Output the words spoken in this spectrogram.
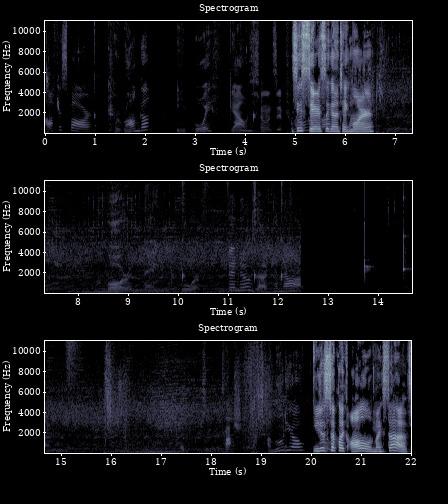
Office Bar, Karanga, Eboith Gownin. Sounds a Is he seriously gonna take more? You just took like all of my stuff.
